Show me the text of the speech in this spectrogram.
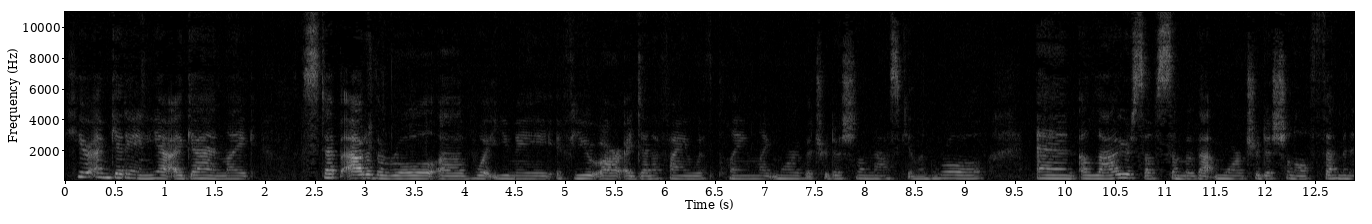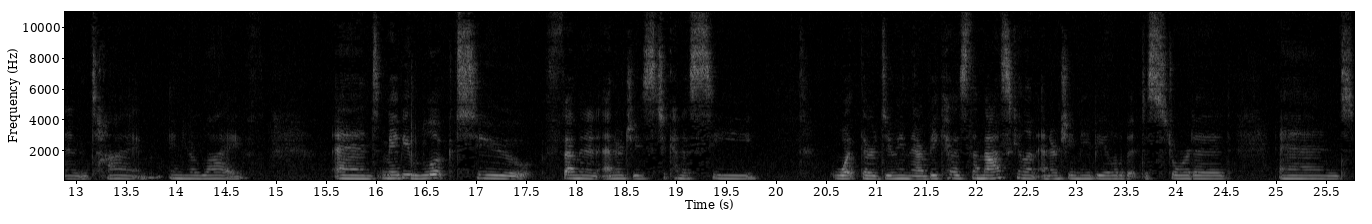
here I'm getting, yeah, again, like step out of the role of what you may, if you are identifying with playing like more of a traditional masculine role, and allow yourself some of that more traditional feminine time in your life. and maybe look to feminine energies to kind of see what they're doing there because the masculine energy may be a little bit distorted and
